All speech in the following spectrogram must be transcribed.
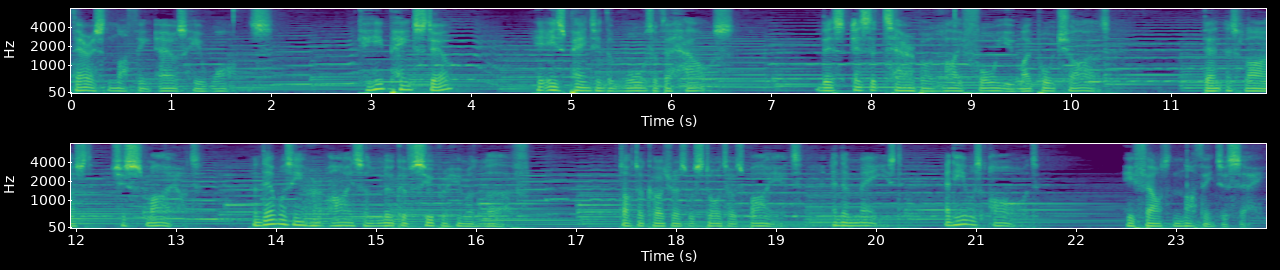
There is nothing else he wants. Can he paint still? He is painting the walls of the house. This is a terrible life for you, my poor child. Then at last she smiled, and there was in her eyes a look of superhuman love. Dr. Coutras was startled by it and amazed, and he was awed. He felt nothing to say.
